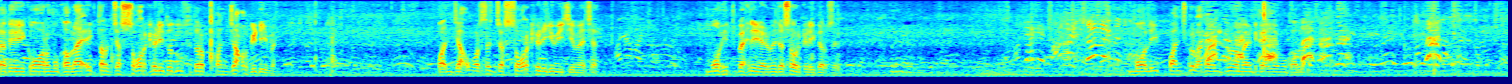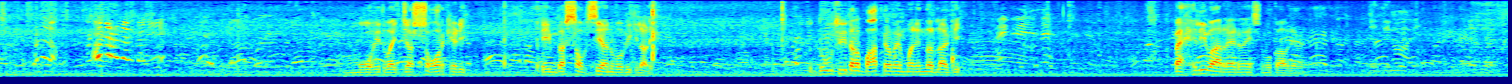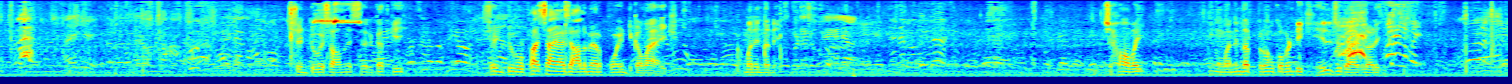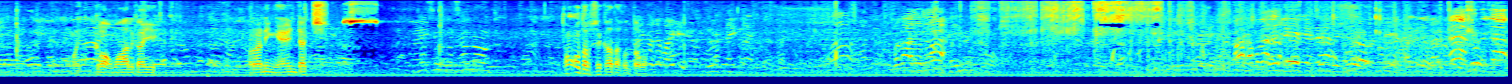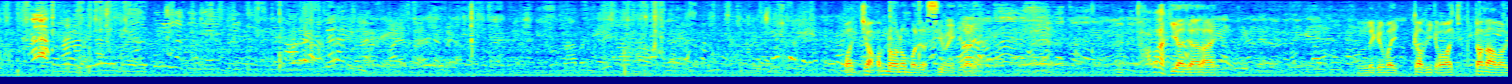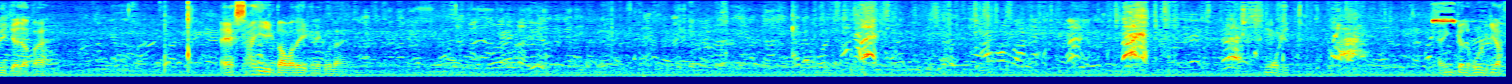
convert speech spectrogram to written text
चाहते एक और मुकाबला एक तरफ़ जसौर खेड़ी तो दूसरी तरफ़ पंजाब की टीम है। पंजाब वर्सेस जसौर खेड़ी के बीच ये मैच है। मोहित पहली रेड में जसौर खेड़ी तरफ़ से। मौली पंचकुला कबड्डी टूर्नामेंट का ये मुकाबला। मोहित भाई जसौर खेड़ी, टीम का सबसे अनुभवी खिलाड़ी। तो दूसरी तरफ़ बात कर भाई मनिंदर लाडी। पहली बार रेड में इस मुकाबले में। चिंटू के सामने शिरकत की। चिंटू को फंसाया जाल में और पॉइंट कमाया एक। मनिंदर ने। जहाँ भाई मनिंदर प्रो कबड्डी खेल चुका है खिलाड़ी। कमाल का ये। रनिंग हैंड टच दोनों तरफ़ से खाता खुलता हुआ पंजाब नौ नंबर जर्सी में खिलाड़ी दावा किया जा रहा है। लेकिन भाई, कभी कभार झूठा दावा भी किया जाता है। ऐसा ही एक दावा देखने को मिला है। मोहित एंकल होल्ड किया।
